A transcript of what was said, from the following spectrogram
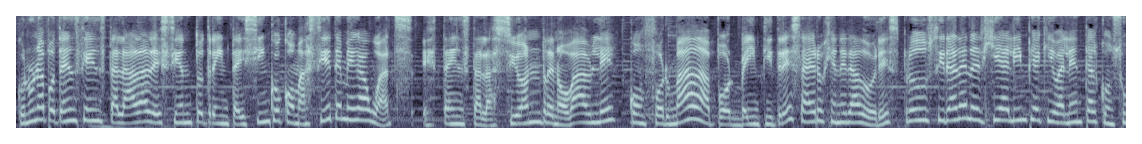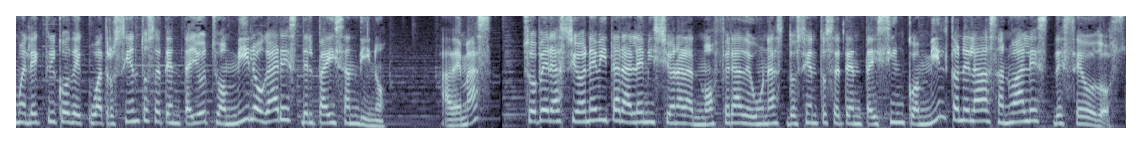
Con una potencia instalada de 135,7 megawatts, esta instalación renovable, conformada por 23 aerogeneradores, producirá energía limpia equivalente al consumo eléctrico de 478 mil hogares del país andino. Además, su operación evitará la emisión a la atmósfera de unas 275 mil toneladas anuales de CO2.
